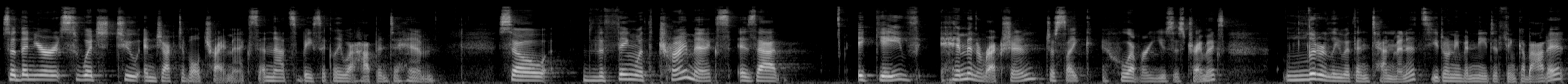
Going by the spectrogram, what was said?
So then you're switched to injectable Trimix, and that's basically what happened to him. So the thing with Trimix is that it gave him an erection, just like whoever uses Trimix, literally within 10 minutes. You don't even need to think about it.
